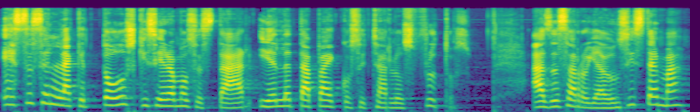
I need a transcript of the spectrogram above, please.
Esta es en la que todos quisiéramos estar y es la etapa de cosechar los frutos. Has desarrollado un sistema,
